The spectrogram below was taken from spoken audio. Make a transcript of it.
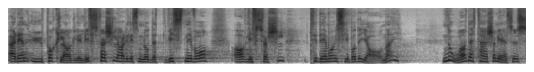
Er det en upåklagelig livsførsel? Har de liksom nådd et visst nivå av livsførsel? Til det må vi si både ja og nei. Noe av dette her som Jesus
